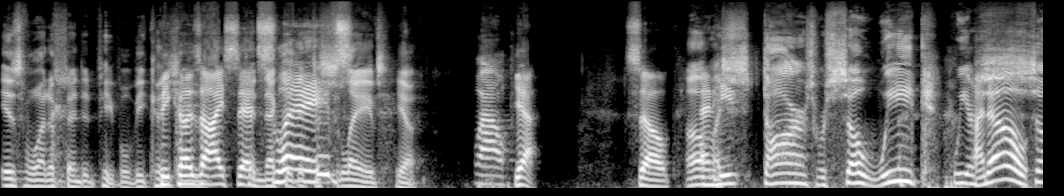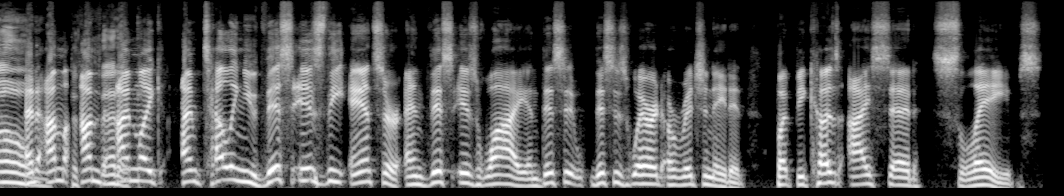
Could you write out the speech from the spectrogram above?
is what offended people because Because I said connected it to slaves. slaves. Yeah. Wow. Yeah. So, Oh, and my he, stars were so weak. We are I know. so and I'm I'm. I'm like I'm telling you this is the answer and this is why and this is this is where it originated. But because I said slaves,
